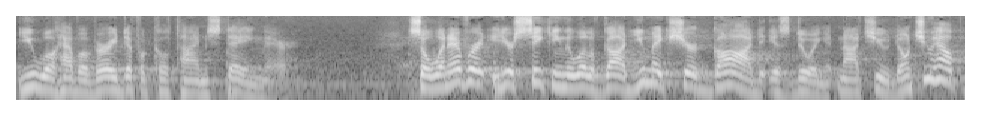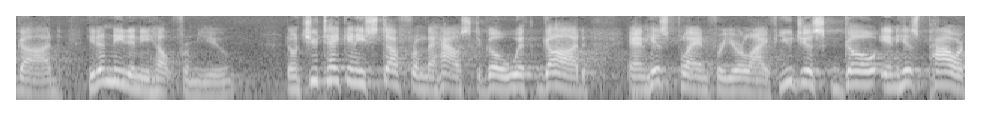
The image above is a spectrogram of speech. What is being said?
you will have a very difficult time staying there. So, whenever you're seeking the will of God, you make sure God is doing it, not you. Don't you help God. He doesn't need any help from you. Don't you take any stuff from the house to go with God and His plan for your life. You just go in His power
